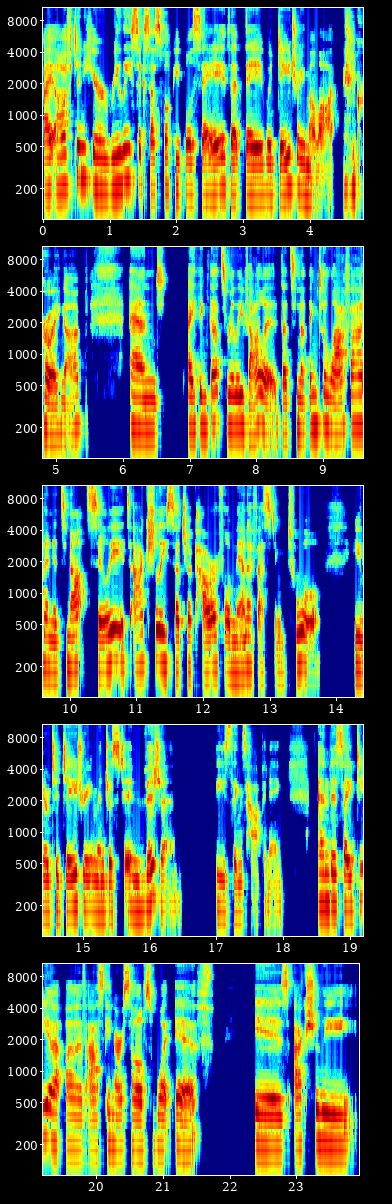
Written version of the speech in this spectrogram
I often hear really successful people say that they would daydream a lot growing up. And I think that's really valid. That's nothing to laugh at and it's not silly. It's actually such a powerful manifesting tool, you know, to daydream and just to envision these things happening. And this idea of asking ourselves, what if, is actually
